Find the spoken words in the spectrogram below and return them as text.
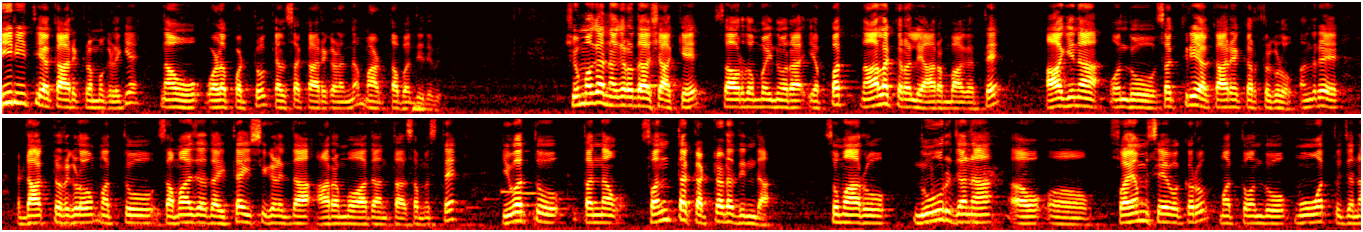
ಈ ರೀತಿಯ ಕಾರ್ಯಕ್ರಮಗಳಿಗೆ ನಾವು ಒಳಪಟ್ಟು ಕೆಲಸ ಕಾರ್ಯಗಳನ್ನು ಮಾಡ್ತಾ ಬಂದಿದ್ದೀವಿ. ಶಿವಮೊಗ್ಗ ನಗರದ ಶಾಖೆ ಸಾವಿರದ ಒಂಬೈನೂರ ಎಪ್ಪತ್ನಾಲ್ಕರಲ್ಲಿ ಆರಂಭ ಆಗುತ್ತೆ. ಆಗಿನ ಒಂದು ಸಕ್ರಿಯ ಕಾರ್ಯಕರ್ತರುಗಳು, ಅಂದರೆ ಡಾಕ್ಟರ್ಗಳು ಮತ್ತು ಸಮಾಜದ ಹಿತೈಷಿಗಳಿಂದ ಆರಂಭವಾದಂಥ ಸಂಸ್ಥೆ. ಇವತ್ತು ತನ್ನ ಸ್ವಂತ ಕಟ್ಟಡದಿಂದ ಸುಮಾರು ನೂರು ಜನ ಸ್ವಯಂ ಸೇವಕರು ಮತ್ತು ಒಂದು ಮೂವತ್ತು ಜನ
